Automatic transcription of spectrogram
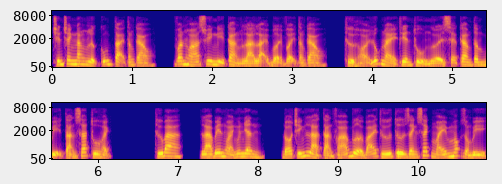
chiến tranh năng lực cũng tại tăng cao, văn hóa suy nghĩ càng là lại bởi vậy tăng cao, thử hỏi lúc này thiên thủ người sẽ cam tâm bị tàn sát thu hoạch. Thứ ba, là bên ngoài nguyên nhân, đó chính là tàn phá bừa bãi thứ tư danh sách máy móc zombie.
